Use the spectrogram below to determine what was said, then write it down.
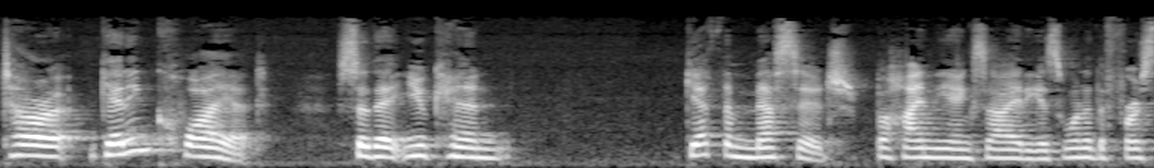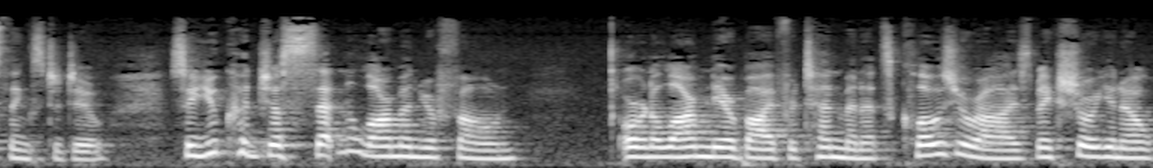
Tara, getting quiet so that you can get the message behind the anxiety is one of the first things to do. So you could just set an alarm on your phone or an alarm nearby for 10 minutes, close your eyes, make sure you know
